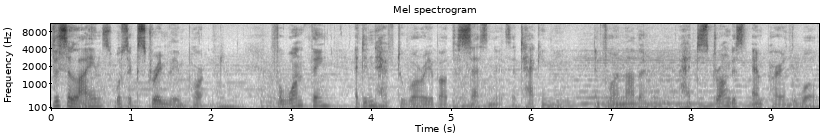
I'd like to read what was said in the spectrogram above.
This alliance was extremely important. For one thing, I didn't have to worry about the Sassanids attacking me, and for another, I had the strongest empire in the world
